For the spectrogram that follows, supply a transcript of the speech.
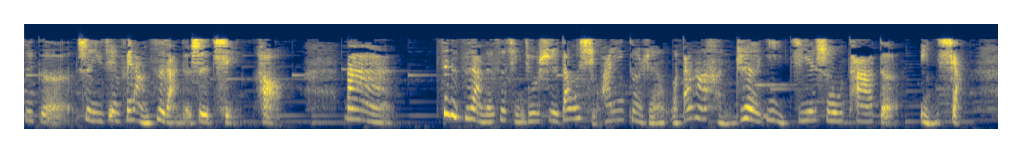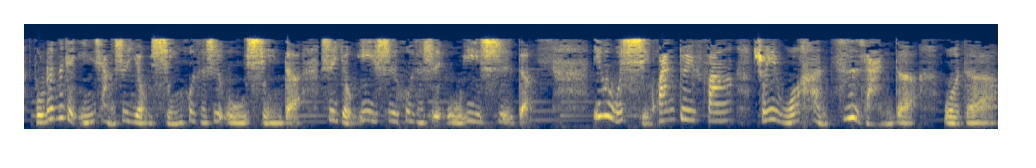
这个是一件非常自然的事情。好，那这个自然的事情就是，当我喜欢一个人，我当然很乐意接收他的影响。不论那个影响是有形或者是无形的，是有意识或者是无意识的，因为我喜欢对方，所以我很自然的，我的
